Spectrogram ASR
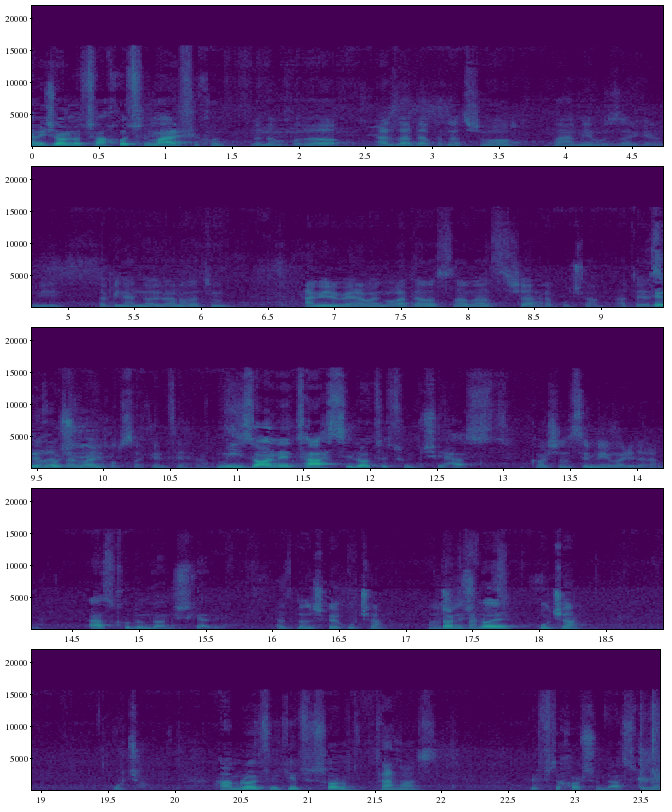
امیر جان لطفا خودتون معرفی کن. به نام خدا عرض ادب خدمت شما و همه حضار گرامی و بیننده های برنامه‌تون. امیر مهربانی مقدم هستم از شهر قوچان البته اصالتا ولی خب ساکن تهران. میزان تحصیلاتتون چی هست؟ کارشناسی معماری دارم. از کدوم دانشکده از دانشگاه قوچان. دانشگاه؟ قوچان. قوچان. همراهتون که تو سالن؟ تنها است افتخارشون دست بزن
